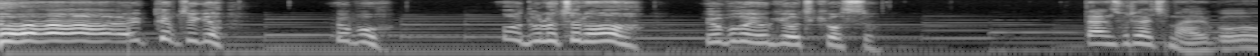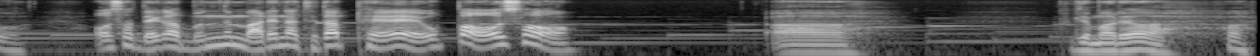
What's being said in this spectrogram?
아, 깜짝이야. 여보, 어, 놀랐잖아. 여보가 여기 어떻게 왔어? 딴소리 하지 말고 어서 내가 묻는 말에나 대답해. 오빠 어서. 아, 그게 말이야. 아,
